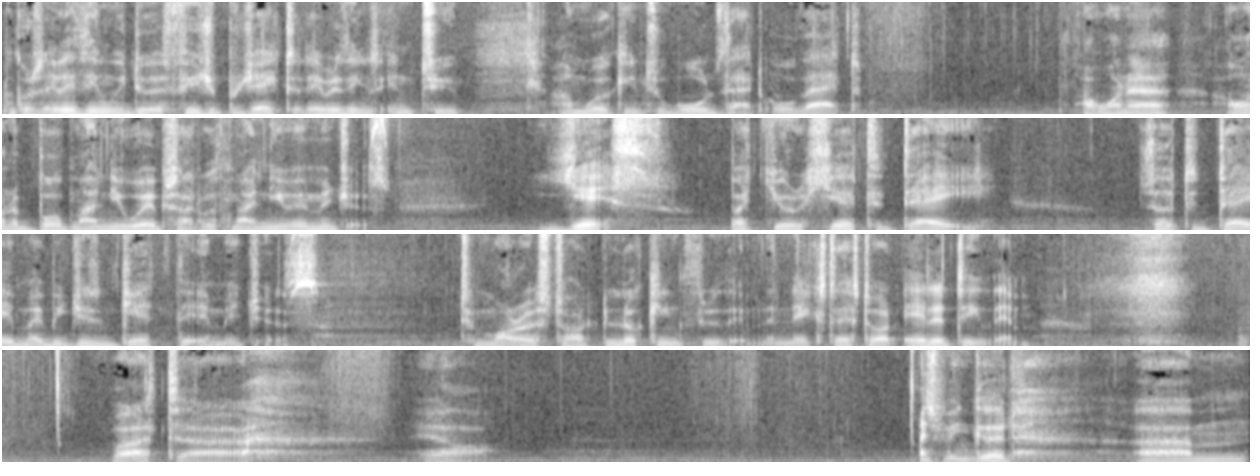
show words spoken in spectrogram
because everything we do is future projected. Everything's into I'm working towards that or that. I wanna I wanna build my new website with my new images. Yes, but you're here today. So today maybe just get the images tomorrow start looking through them. The next day start editing them. But uh, yeah, it's been good. Um,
